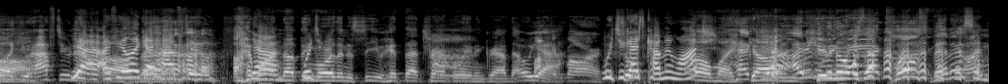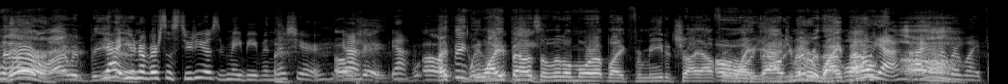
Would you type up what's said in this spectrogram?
like you have to now. yeah, I feel like I have to. I Yeah. want nothing Would you- more than to see you hit that trampoline and grab that Oh, fucking yeah. bar. Would you guys come and watch? Oh my Heck god! yeah! are you I didn't even know it was that close, Venice. I I'm know. there. I would be Yeah, there. Universal Studios, maybe even this year. Okay. Yeah. w- uh, I think when would it Wipeout's be? a little more up like for me to try out for Oh, Wipeout. yeah. Do you remember that Wipeout? Oh yeah, I remember Wipeout.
